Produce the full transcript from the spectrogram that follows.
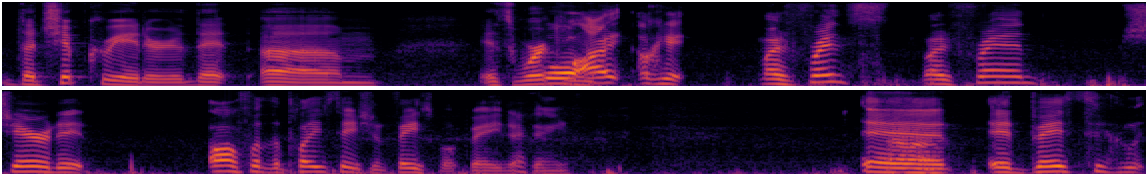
the chip creator that um, it's working. Well, I okay. My friends, my friend shared it off of the PlayStation Facebook page, I think. And uh, it basically,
